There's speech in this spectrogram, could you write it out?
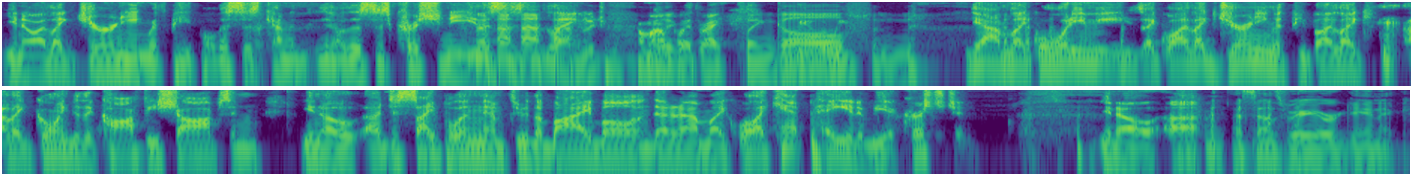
you know, I like journeying with people. This is kind of you know, this is Christiany. This is the language we come Like- up with, right? Playing we- golf and Yeah, I'm like, well, what do you mean? He's like, well, I like journeying with people. I like, I like going to the coffee shops and you know, uh, discipling them through the Bible and da da. da. I'm like, well, I can't pay you to be a Christian. You know, um, That sounds very organic.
